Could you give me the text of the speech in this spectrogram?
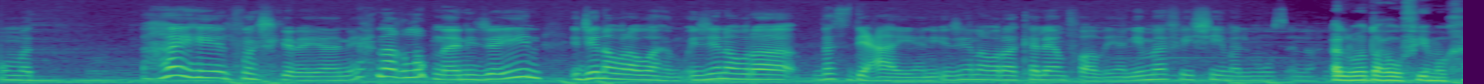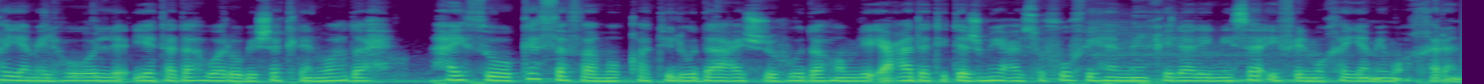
وما هاي هي المشكلة يعني. إحنا غلطنا يعني جايين إجينا ورا وهم إجينا ورا بس دعاية يعني إجينا ورا كلام فاضي يعني ما في شيء ملموس إنه الوضع في مخيم الهول يتدهور بشكل واضح حيث كثف مقاتلو داعش جهودهم لإعادة تجميع صفوفهم من خلال النساء في المخيم مؤخرا.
